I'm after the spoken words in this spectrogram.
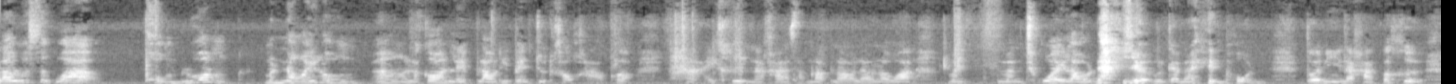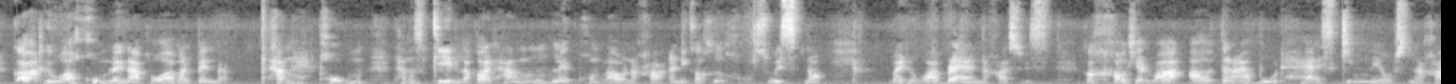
เรารู้สึกว่าผมร่วง มันน้อยลงเออแล้วก็เล็บเราที่เป็นจุดขาวๆก็หายขึ้นนะคะสำหรับเราแล้วเราว่ามันมันช่วยเราได้เยอะเหมือนกันนะเห็นผลตัวนี้นะคะก็คือก็ถือว่าคุ้มเลยนะ เพราะว่ามันเป็นแบบทั้งผมทั้งสกินแล้วก็ทั้งเล็บของเรานะคะ อันนี้ก็คือของ Swiss เนาะหมายถึงว่าแบรนด์นะคะ Swiss ก็เขาเขียนว่า Ultra Boost Hair Skin Nails นะคะ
